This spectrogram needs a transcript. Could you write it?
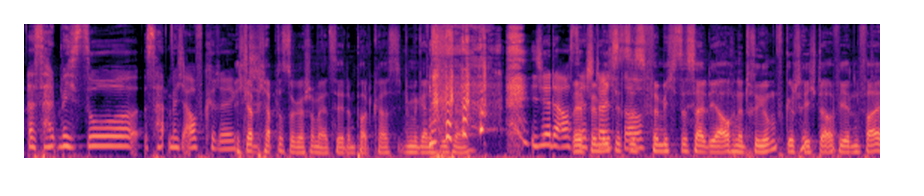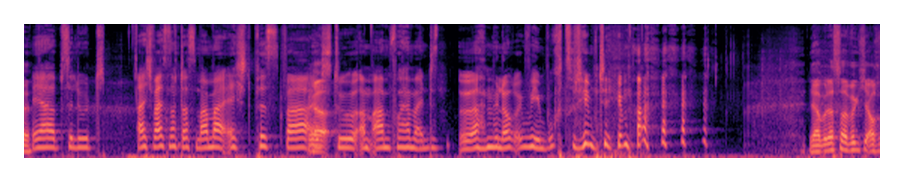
Es hat mich so, es hat mich aufgeregt. Ich glaube, ich habe das sogar schon mal erzählt im Podcast. Ich bin mir gar nicht sicher. ich werde auch Weil sehr für mich stolz ist drauf. das, für mich ist das halt ja auch eine Triumphgeschichte auf jeden Fall. Ja, absolut. Aber ich weiß noch, dass Mama echt pisst war, Ja. als du am Abend vorher meintest, äh, haben wir noch irgendwie ein Buch zu dem Thema. Ja, aber das war wirklich auch,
